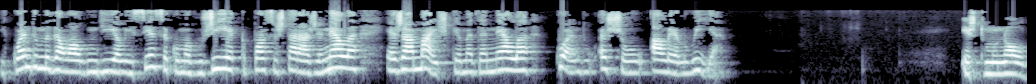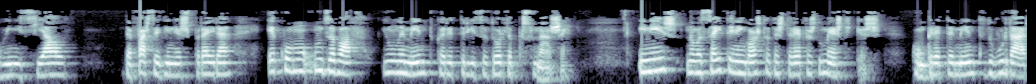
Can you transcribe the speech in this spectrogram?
E quando me dão algum dia licença com uma bugia que possa estar à janela, é já mais que a madanela quando achou aleluia. Este monólogo inicial da farsa de Inês Pereira é como um desabafo e um lamento caracterizador da personagem. Inês não aceita nem gosta das tarefas domésticas, concretamente de bordar.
